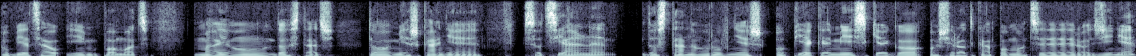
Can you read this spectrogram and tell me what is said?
obiecał im pomoc. Mają dostać to mieszkanie socjalne. Dostaną również opiekę Miejskiego Ośrodka Pomocy Rodzinie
